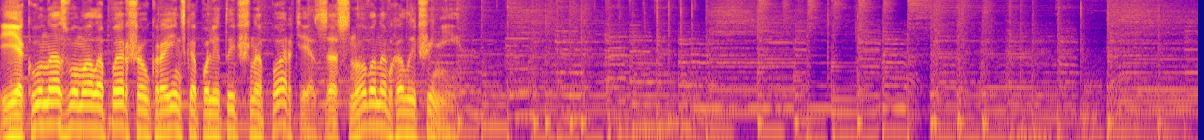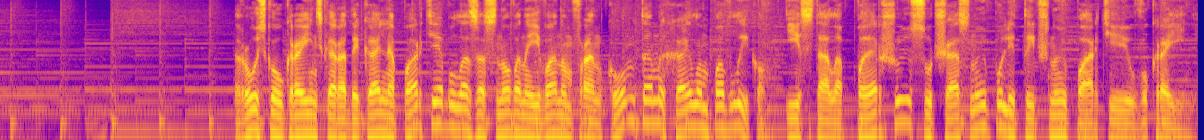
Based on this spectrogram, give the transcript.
Яку назву мала перша українська політична партія, заснована в Галичині? Русько-українська радикальна партія була заснована Іваном Франком та Михайлом Павликом і стала першою сучасною політичною партією в Україні.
